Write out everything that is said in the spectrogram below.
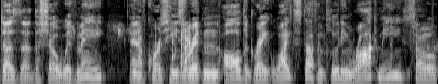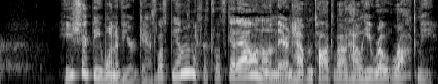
does the, the show with me. And of course, he's written all the great white stuff, including Rock Me. So he should be one of your guests. Let's be honest. Let's, let's get Alan on there and have him talk about how he wrote Rock Me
